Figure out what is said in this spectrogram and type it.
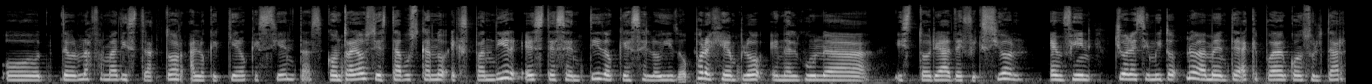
o de una forma distractor a lo que quiero que sientas. Contrario si está buscando expandir este sentido que es el oído, por ejemplo, en alguna historia de ficción. En fin, yo les invito nuevamente a que puedan consultar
